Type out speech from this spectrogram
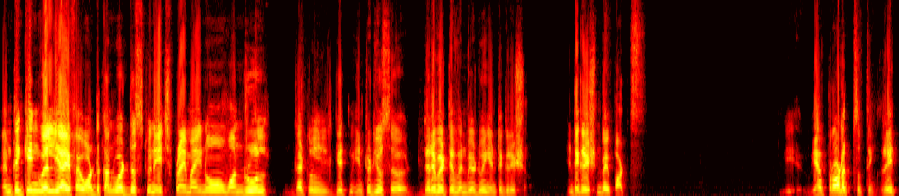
I am thinking well yeah if I want to convert this to an h prime I know one rule that will get me introduce a derivative when we are doing integration. Integration by parts. We have products of things right?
